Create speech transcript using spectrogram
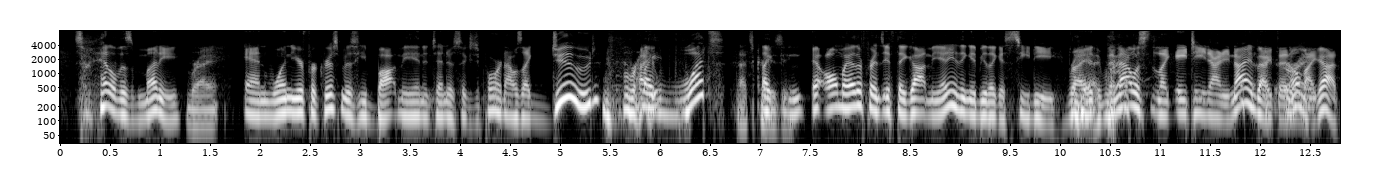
So he had all this money. Right. And one year for Christmas, he bought me a Nintendo 64. And I was like, dude, Right. like, what? That's crazy. n- all my other friends, if they got me anything, it'd be like a CD, right? Yeah, And that was like 18.99 back then. Oh my God.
